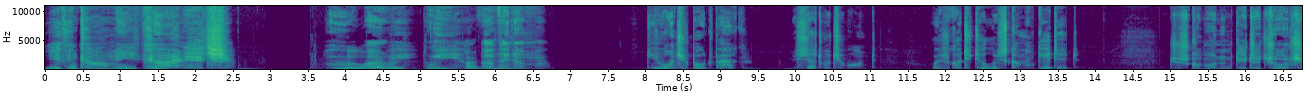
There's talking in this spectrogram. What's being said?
you can call me Carnage. Who are we? We Are are Venom. Venom. Do you want your boat back? Is that what you want? All you got to do is come and get it. Just come on and get it, Georgie.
